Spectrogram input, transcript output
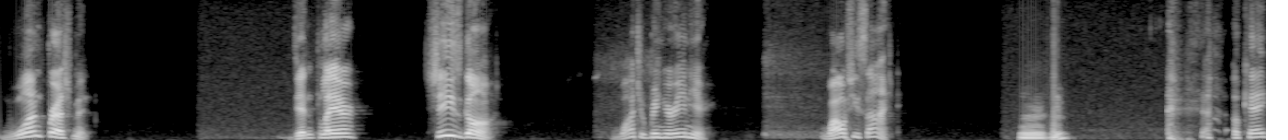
One freshman. Didn't play her. She's gone. Why'd you bring her in here? Why was she signed? Mm-hmm. Okay.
